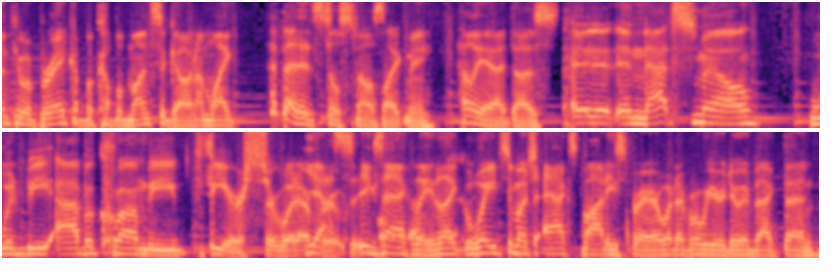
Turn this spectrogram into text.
Went through a breakup a couple months ago, and I'm like, I bet it still smells like me. Hell yeah, it does. And, and that smell would be Abercrombie Fierce or whatever. Yes, exactly. Like way too much Axe body spray or whatever we were doing back then.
